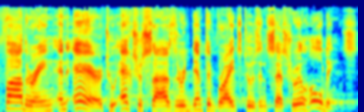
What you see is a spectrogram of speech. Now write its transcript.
fathering an heir to exercise the redemptive rights to his ancestral holdings.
